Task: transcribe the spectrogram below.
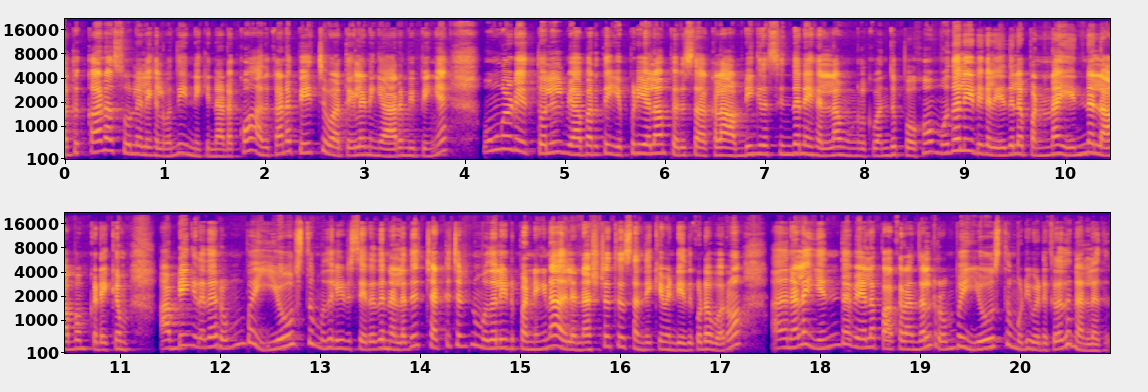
அதுக்கான சூழ்நிலைகள் வந்து இன்றைக்கி நடக்கும். அதுக்கான பேச்சுவார்த்தைகளை நீங்கள் ஆரம்பிப்பீங்க. உங்களுடைய தொழில் வியாபாரத்தை எப்படியெல்லாம் பெருசாக்கலாம் அப்படிங்கிற சிந்தனைகள்லாம் உங்களுக்கு வந்து போகும். முதலீடுகள் எதில் பண்ணினா என்ன லாபம் கிடைக்கும் அப்படிங்கிறத ரொம்ப யோசித்து முதலீடு செய்கிறது நல்லது. சட்டு சட்டுன்னு முதலீடு பண்ணிங்கன்னா அதில் நஷ்டத்தை சந்திக்க வேண்டியது கூட வரும். அதனால் எந்த வேலை பார்க்குறா இருந்தாலும் ரொம்ப யோசித்து முடிவெடுக்கிறது நல்லது.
